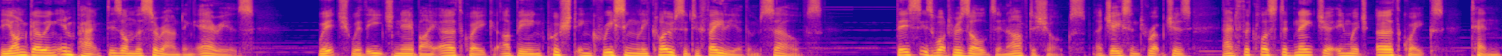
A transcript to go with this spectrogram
the ongoing impact is on the surrounding areas, which, with each nearby earthquake, are being pushed increasingly closer to failure themselves. This is what results in aftershocks, adjacent ruptures, and the clustered nature in which earthquakes tend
